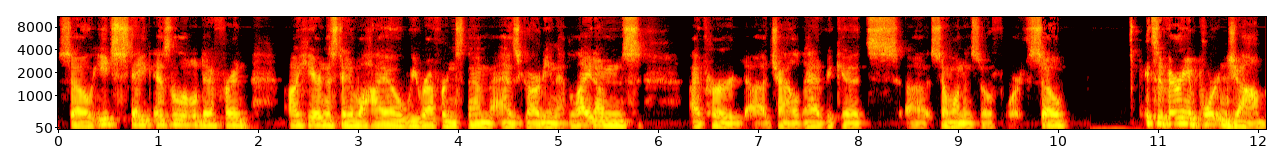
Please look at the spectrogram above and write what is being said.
So each state is a little different. Uh, here in the state of Ohio, we reference them as guardian ad litems. I've heard uh, child advocates, uh, so on and so forth. So it's a very important job.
